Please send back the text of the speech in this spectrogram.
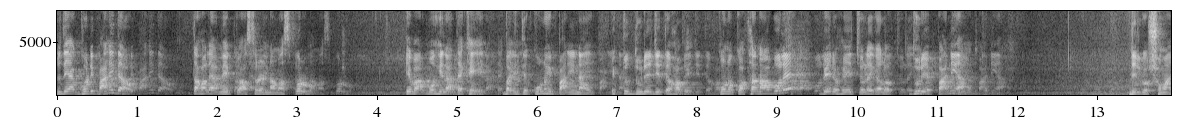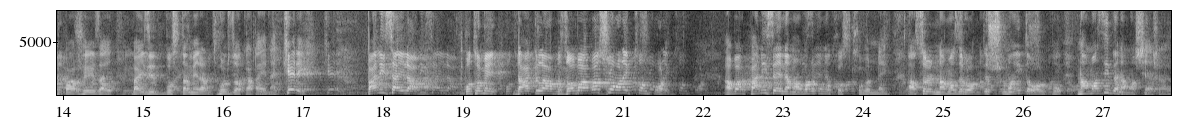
যদি এক ঘটি পানি দাও, তাহলে আমি একটু আসরের নামাজ পড়ব। এবার মহিলা দেখে বাড়িতে কোনোই পানি নাই, একটু দূরে যেতে হবে। কোনো কথা না বলে বের হয়ে চলে গেল। দূরে পানি আনার জন্য। দীর্ঘ সময় পার হয়ে যায়। বাইজিদ বোস্তামের আর ধৈর্য কাটায় না। খেরে পানি চাইলাম। প্রথমে ডাকলাম, জবাব আসলো, অনেকক্ষণ পরে। আবার পানি চাইলাম, আবার কোনো খোঁজ খবর নাই। আসলে নামাজের ওয়াক্তের সময় তো অল্প। নামাজই বে নামাজ শেষ হয়।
